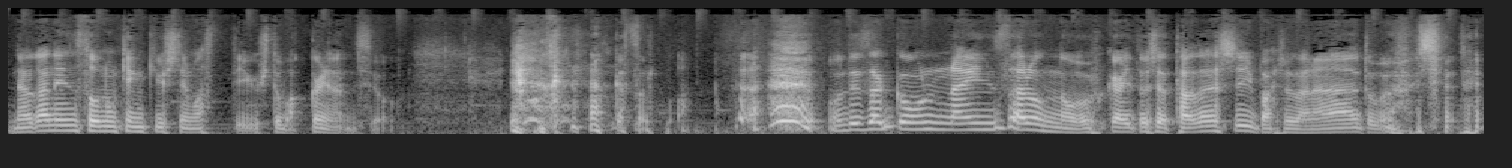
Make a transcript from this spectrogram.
長年その研究してますっていう人ばっかりなんですよ。なんかその モテサクオンラインサロンのオフ会としては正しい場所だなと思いましたね。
